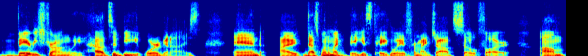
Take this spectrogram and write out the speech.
very strongly how to be organized. And I that's one of my biggest takeaways from my job so far. Um,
